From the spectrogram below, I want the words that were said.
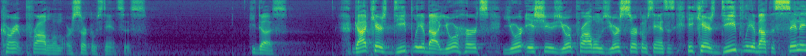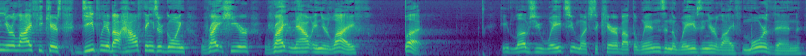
current problem or circumstances? He does. God cares deeply about your hurts, your issues, your problems, your circumstances. He cares deeply about the sin in your life. He cares deeply about how things are going right here, right now in your life. But He loves you way too much to care about the winds and the waves in your life more than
